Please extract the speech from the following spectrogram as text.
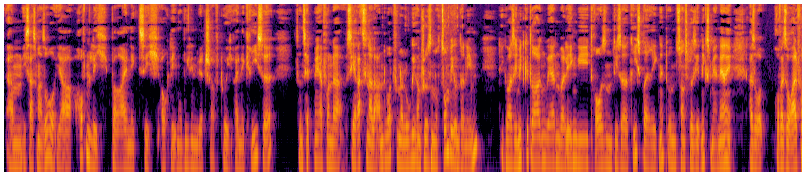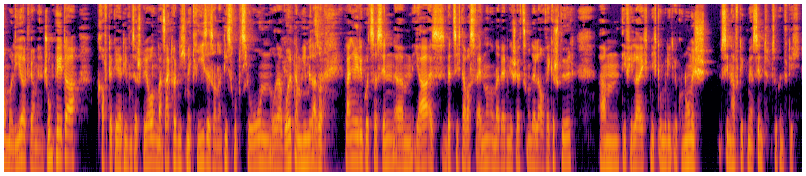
ähm, ich sag's mal so, ja, hoffentlich bereinigt sich auch die Immobilienwirtschaft durch eine Krise. Sonst hätten wir ja von der sehr rationale Antwort, von der Logik am Schluss noch Zombie-Unternehmen, die quasi mitgetragen werden, weil irgendwie draußen dieser Kriegsbrei regnet und sonst passiert nichts mehr. Nee, nee. Also professoral formuliert, wir haben ja einen Schumpeter, Kraft der kreativen Zerstörung. Man sagt heute nicht mehr Krise, sondern Disruption oder Wolken am Himmel. Also lange Rede, kurzer Sinn. Ähm, ja, es wird sich da was verändern und da werden Geschäftsmodelle auch weggespült, ähm, die vielleicht nicht unbedingt ökonomisch sinnhaftig mehr sind zukünftig.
